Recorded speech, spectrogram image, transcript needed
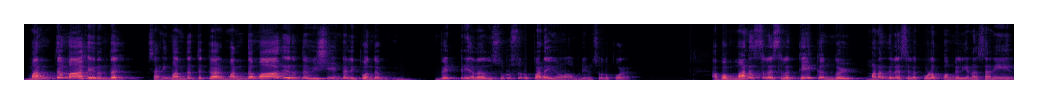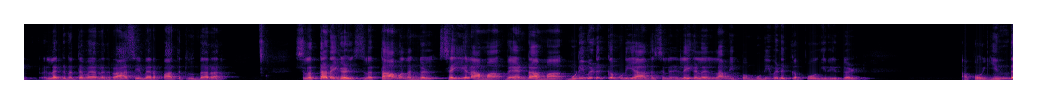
மந்தமாக இருந்த சனி மந்தத்துக்கார் மந்தமாக இருந்த விஷயங்கள் இப்போ அந்த வெற்றி அதாவது சுறுசுறுப்படையும் அப்படின்னு சொல்ல போகிறேன் அப்போ மனசில் சில தேக்கங்கள் மனதில் சில குழப்பங்கள். ஏன்னா சனி லக்னத்தை வேற ராசியை வேற பார்த்துட்டு இருந்தாரா? சில தடைகள் சில தாமதங்கள் செய்யலாமா வேண்டாமா முடிவெடுக்க முடியாத சில நிலைகள் எல்லாம் இப்போ முடிவெடுக்கப் போகிறீர்கள். அப்போ இந்த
